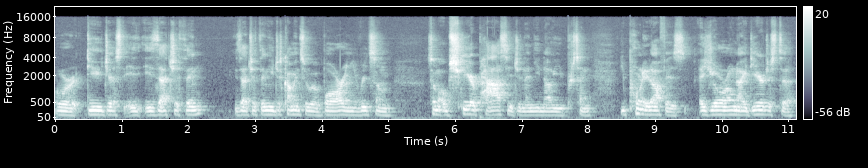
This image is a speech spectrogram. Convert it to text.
Or do you just is, is that your thing? Is that your thing? You just come into a bar and you read some some obscure passage and then you know you pretend you point it off as as your own idea just to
